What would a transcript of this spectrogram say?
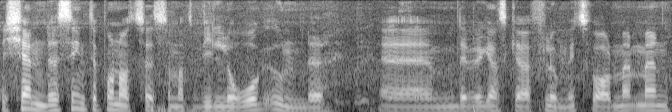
det kändes inte på något sätt som att vi låg under. Eh, det är väl ganska flummigt svar men, men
